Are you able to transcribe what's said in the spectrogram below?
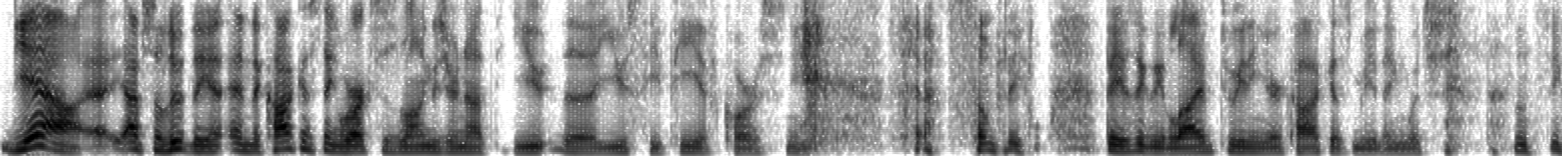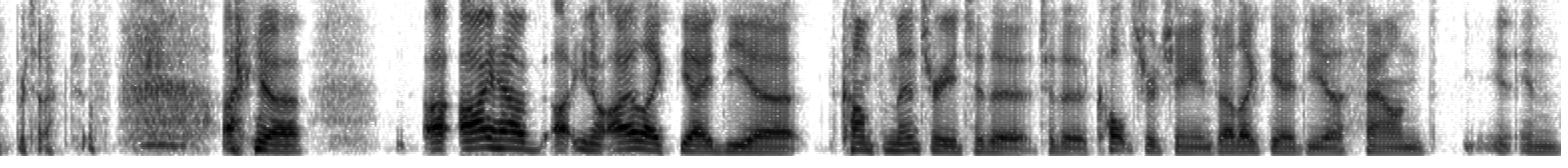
Yeah, absolutely. And the caucus thing works as long as you're not the, U, the UCP, of course. Somebody basically live tweeting your caucus meeting, which doesn't seem productive. I uh, I have uh, you know I like the idea complementary to the to the culture change. I like the idea found in, in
